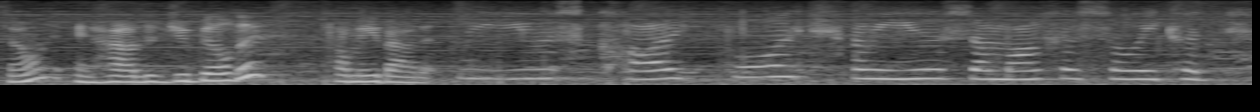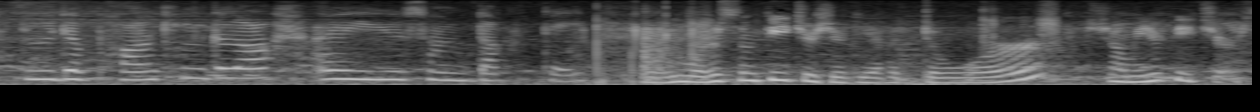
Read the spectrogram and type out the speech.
Stone. And how did you build it? Tell me about it. We used cardboard and we used some markers so we could do the parking lot and we used some duct tape. Okay, what are some features here? Do you have a door? Show me your features.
